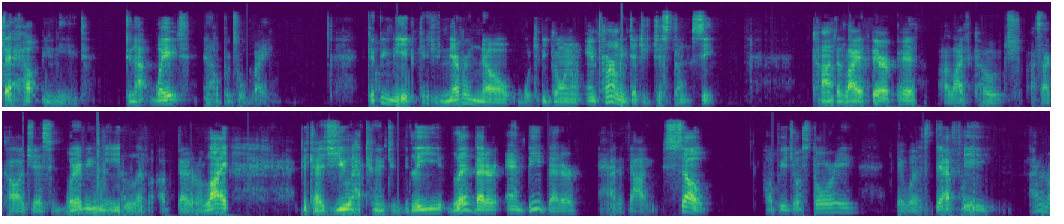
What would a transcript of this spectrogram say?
the help you need. Do not wait and hope it's away. Get what you need because you never know what could be going on internally that you just don't see. Contact a life therapist, a life coach, a psychologist, whatever you need to live a better life because you have to, to believe, live better and be better and have the value. So, hope you enjoyed the story. It was definitely, I don't know,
